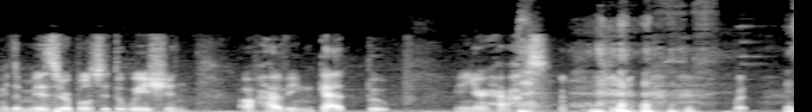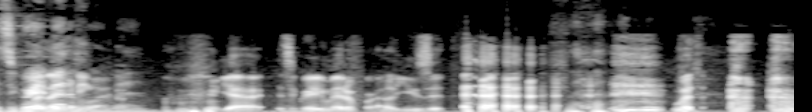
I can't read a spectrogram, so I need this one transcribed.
with the miserable situation of having cat poop in your house. but It's a great metaphor, think- man. yeah, it's a great metaphor. I'll use it. but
